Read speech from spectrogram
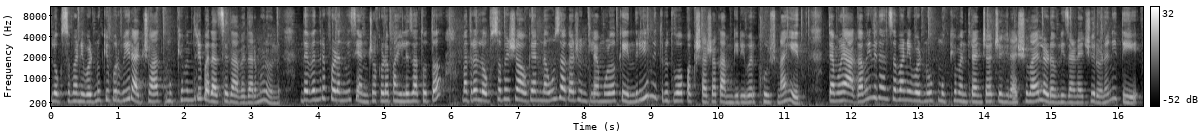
लोकसभा निवडणुकीपूर्वी राज्यात मुख्यमंत्रीपदाचे दावेदार म्हणून देवेंद्र फडणवीस यांच्याकडे पाहिलं जात होतं. मात्र लोकसभेच्या अवघ्या नऊ जागा जिंकल्यामुळं केंद्रीय नेतृत्व पक्षाच्या कामगिरीवर खुश नाहीत. त्यामुळे आगामी विधानसभा निवडणूक मुख्यमंत्र्यांच्या चेहऱ्याशिवाय लढवली जाण्याची रणनीती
